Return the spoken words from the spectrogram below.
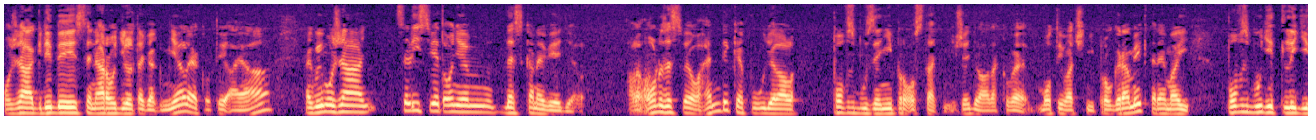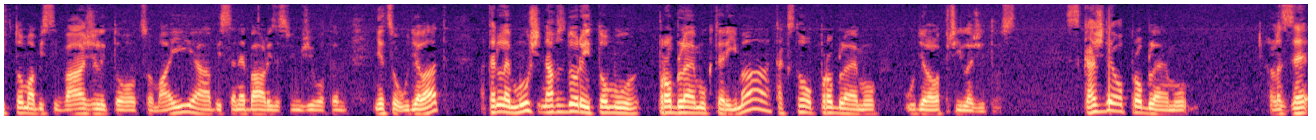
Možná kdyby se narodil tak, jak měl, jako ty a já, tak by možná celý svět o něm dneska nevěděl. Ale on ze svého handicapu udělal povzbuzení pro ostatní, že dělá takové motivační programy, které mají povzbudit lidi v tom, aby si vážili toho, co mají a aby se nebáli se svým životem něco udělat. A tenhle muž navzdory tomu problému, který má, tak z toho problému udělal příležitost z každého problému lze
